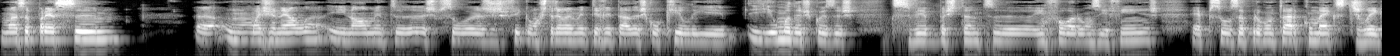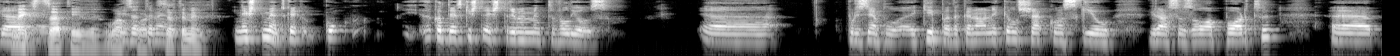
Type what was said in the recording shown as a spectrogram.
mas aparece uma janela e normalmente as pessoas ficam extremamente irritadas com aquilo e, e uma das coisas que se vê bastante em fóruns e afins é pessoas a perguntar como é que se desliga como é que se desativa o aporte, exatamente. exatamente. Neste momento, que é que, acontece que isto é extremamente valioso. Uh, por exemplo, a equipa da Canonical já conseguiu, graças ao aporte, uh,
